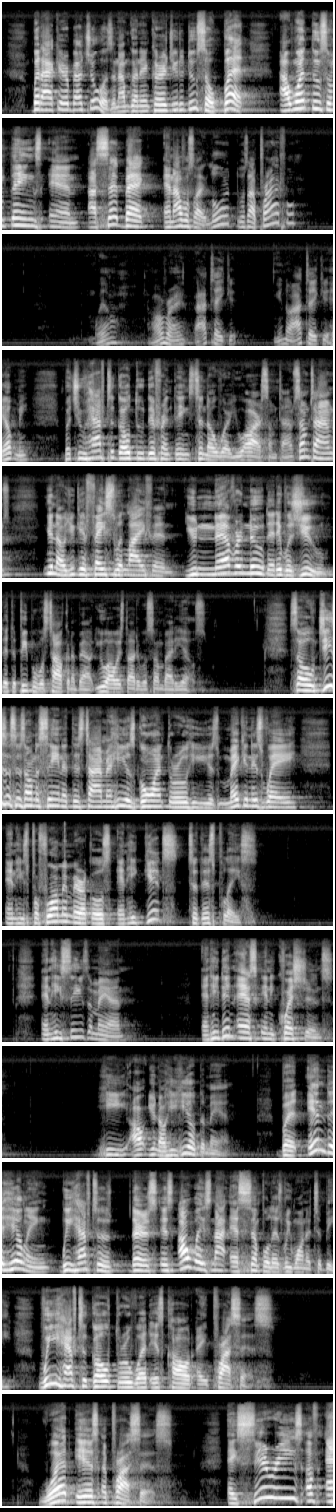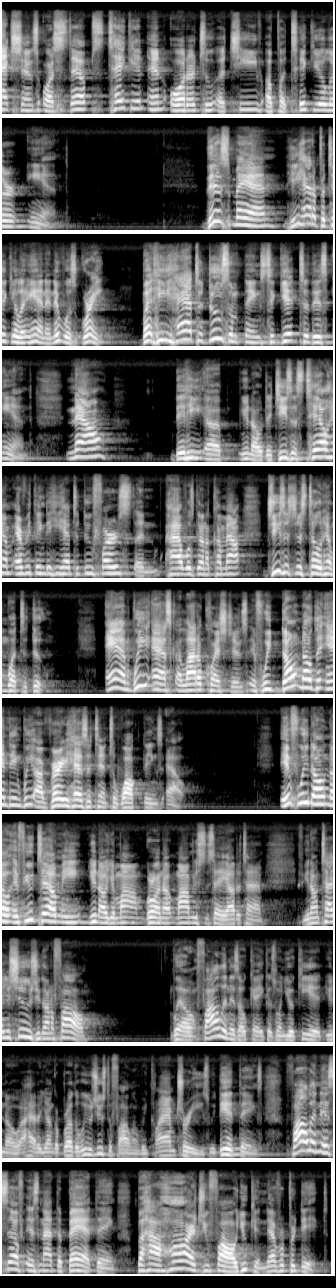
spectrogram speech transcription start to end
But I care about yours, and I'm going to encourage you to do so. But I went through some things and I sat back and I was like, Lord, was I prideful? Well, all right, I take it. You know, I take it. Help me. But you have to go through different things to know where you are sometimes. Sometimes, you know, you get faced with life and you never knew that it was you that the people was talking about. You always thought it was somebody else. So Jesus is on the scene at this time and he is going through, he is making his way and he's performing miracles and he gets to this place and he sees a man and he didn't ask any questions he, you know, he healed the man. But in the healing, we have to, there's, it's always not as simple as we want it to be. We have to go through what is called a process. What is a process? A series of actions or steps taken in order to achieve a particular end. This man, he had a particular end and it was great. But he had to do some things to get to this end. Now, did he, uh, you know, did Jesus tell him everything that he had to do first and how it was going to come out? Jesus just told him what to do. And we ask a lot of questions. If we don't know the ending, we are very hesitant to walk things out. If we don't know, if you tell me, you know, your mom, growing up, mom used to say all the time, if you don't tie your shoes, you're going to fall. Well, falling is okay because when you're a kid, you know, I had a younger brother. We was used to falling. We climbed trees. We did things. Falling itself is not the bad thing, but how hard you fall, you can never predict.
